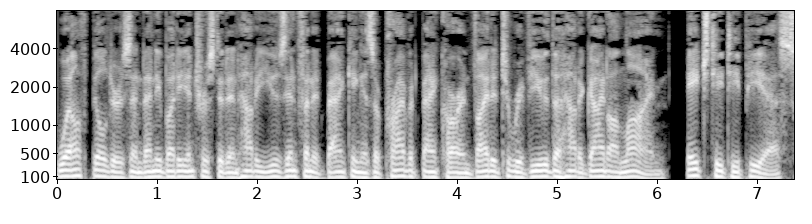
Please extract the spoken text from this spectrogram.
Wealth builders and anybody interested in how to use infinite banking as a private bank are invited to review the how to guide online, https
